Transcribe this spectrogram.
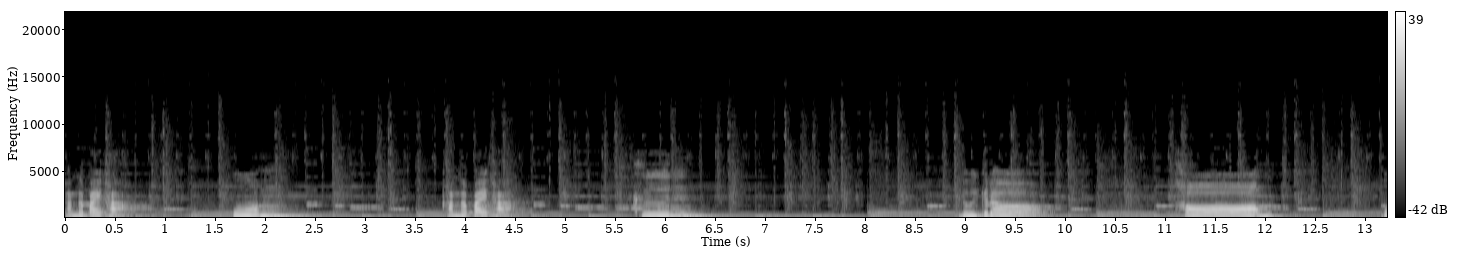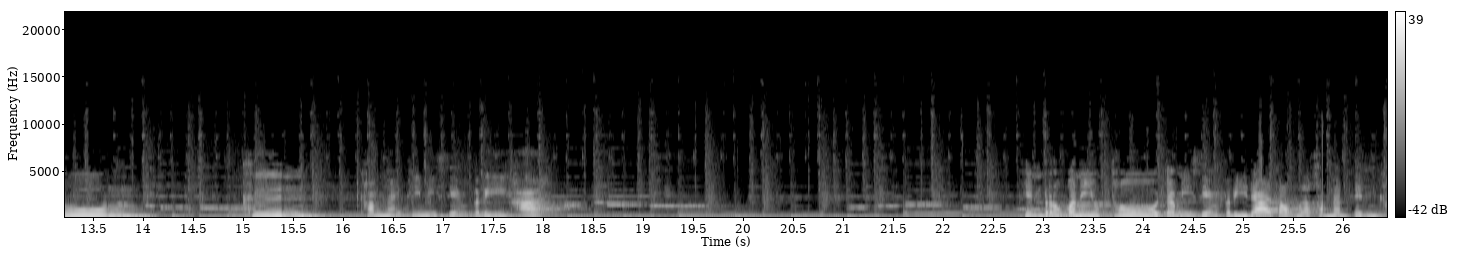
คำต่อไปค่ะ อุ้มคำต่อไปค่ะ ขึ้น ดูอีกรอบท้อง อุ้ม ขึ้นคำไหนที่มีเสียงตรีคะเห็นรูปวรรณยุกต์โทจะมีเสียงตรีได้ต่อเมื่อคำนั้นเป็นค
